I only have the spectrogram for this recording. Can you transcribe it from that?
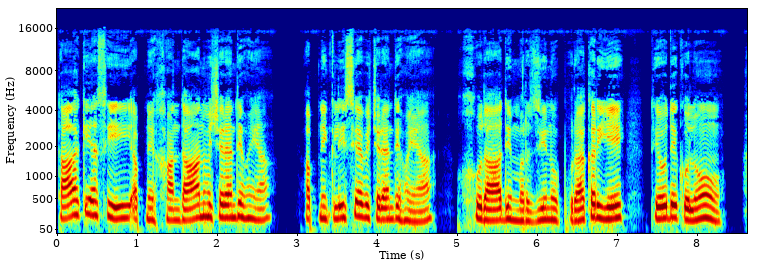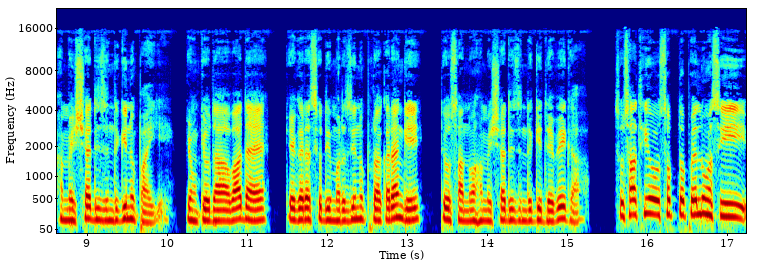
ਤਾਂ ਕਿ ਅਸੀਂ ਆਪਣੇ ਖਾਨਦਾਨ ਵਿੱਚ ਰਹਿੰਦੇ ਹੋਇਆਂ, ਆਪਣੀ ਕਲੀਸਿਆ ਵਿੱਚ ਰਹਿੰਦੇ ਹੋਇਆਂ, ਖੁਦਾ ਦੀ ਮਰਜ਼ੀ ਨੂੰ ਪੂਰਾ ਕਰੀਏ ਤੇ ਉਹਦੇ ਕੋਲੋਂ ਹਮੇਸ਼ਾ ਦੀ ਜ਼ਿੰਦਗੀ ਨੂੰ ਪਾਈਏ। ਕਿਉਂਕਿ ਉਹਦਾ ਵਾਅਦਾ ਹੈ ਕਿ ਅਗਰ ਅਸੀਂ ਉਹਦੀ ਮਰਜ਼ੀ ਨੂੰ ਪੂਰਾ ਕਰਾਂਗੇ ਤੇ ਉਹ ਸਾਨੂੰ ਹਮੇਸ਼ਾ ਦੀ ਜ਼ਿੰਦਗੀ ਦੇਵੇਗਾ। ਸੋ ਸਾਥੀਓ, ਸਭ ਤੋਂ ਪਹਿਲਾਂ ਅਸੀਂ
